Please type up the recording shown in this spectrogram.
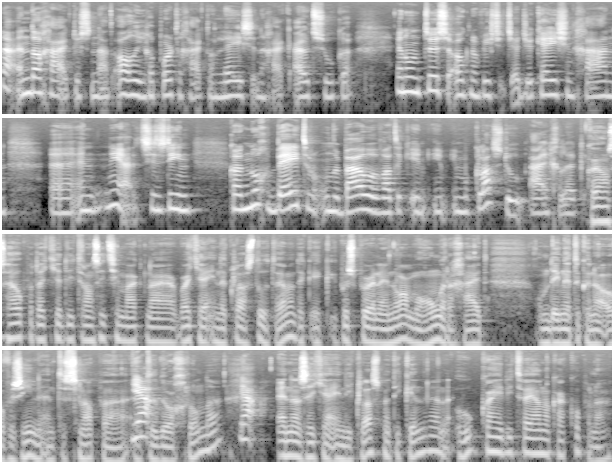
Nou, en dan ga ik dus inderdaad al die rapporten ga ik dan lezen en dan ga ik uitzoeken. En ondertussen ook naar research education gaan. Uh, en nou ja, sindsdien kan ik nog beter onderbouwen wat ik in, in, in, mijn klas doe eigenlijk. Kan je ons helpen dat je die transitie maakt naar wat jij in de klas doet? Hè? Want ik, ik, ik bespeur een enorme hongerigheid om dingen te kunnen overzien en te snappen en te doorgronden. Ja. En dan zit jij in die klas met die kinderen. Hoe kan je die twee aan elkaar koppelen?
